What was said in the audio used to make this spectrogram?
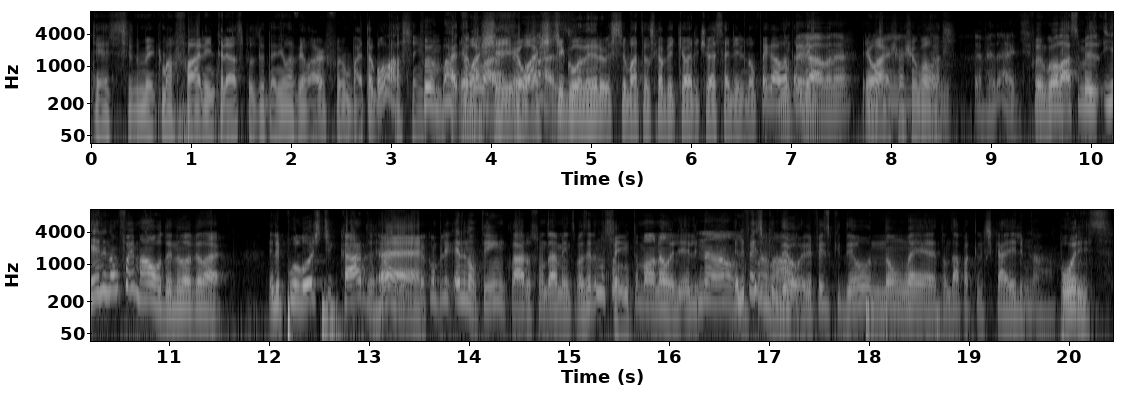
tenha sido meio que uma falha, entre aspas, do Danilo Avelar, foi um baita golaço, hein? Foi um baita eu golaço. Achei, eu golaço. acho que goleiro, se o Matheus Cavicchioli tivesse ali, ele não pegava Não também. pegava, né? Eu hum, acho, achei um golaço. É verdade. Foi um golaço mesmo. E ele não foi mal, o Danilo Avelar. Ele pulou esticado, realmente é. foi complicado. Ele não tem, claro, os fundamentos, mas ele não foi Sim. muito mal, não. Ele, ele, não, ele não fez o que mal. deu. Ele fez o que deu, não, é, não dá para criticar ele não. por isso.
